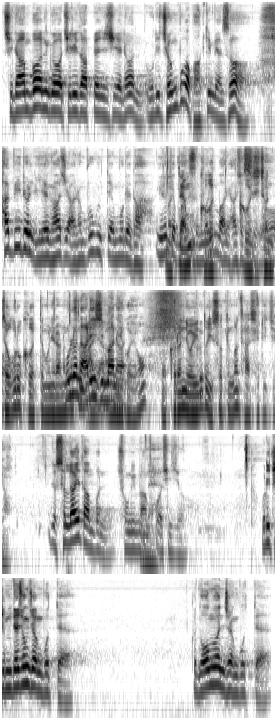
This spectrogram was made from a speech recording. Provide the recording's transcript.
지난번 그 질의답변 시에는 우리 정부가 바뀌면서 합의를 이행하지 않은 부분 때문에다 이렇게 그 때문- 말씀을 그것- 많이 하셨어요. 그것이 전적으로 그것 때문이라는 물론 것은 아니지만은- 아니고요. 예, 그런 요인도 있었던 건 사실이죠. 슬라이드 한번 총리님 한번 네. 보시죠. 우리 김대중 정부 때, 그 노무현 정부 때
